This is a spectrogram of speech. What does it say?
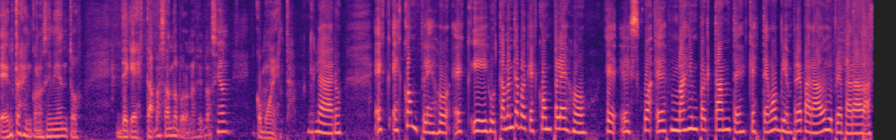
te entras en conocimiento de que está pasando por una situación como esta. Claro, es, es complejo y justamente porque es complejo, es, es, más importante que estemos bien preparados y preparadas.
